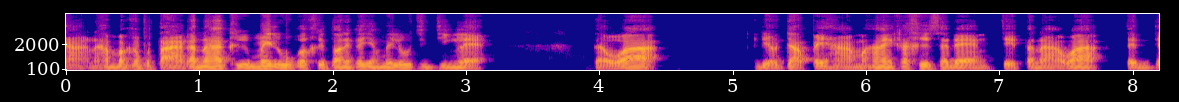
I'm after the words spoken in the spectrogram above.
อ่านะครับบางคำตากันนะคือไม่รู้ก็คือตอนนี้ก็ยังไม่รู้จริง ๆ แหละ แต่ว่าเดี๋ยวจะไปหามาให้ก็คือแสดงเจตนาว่าเต็มใจ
